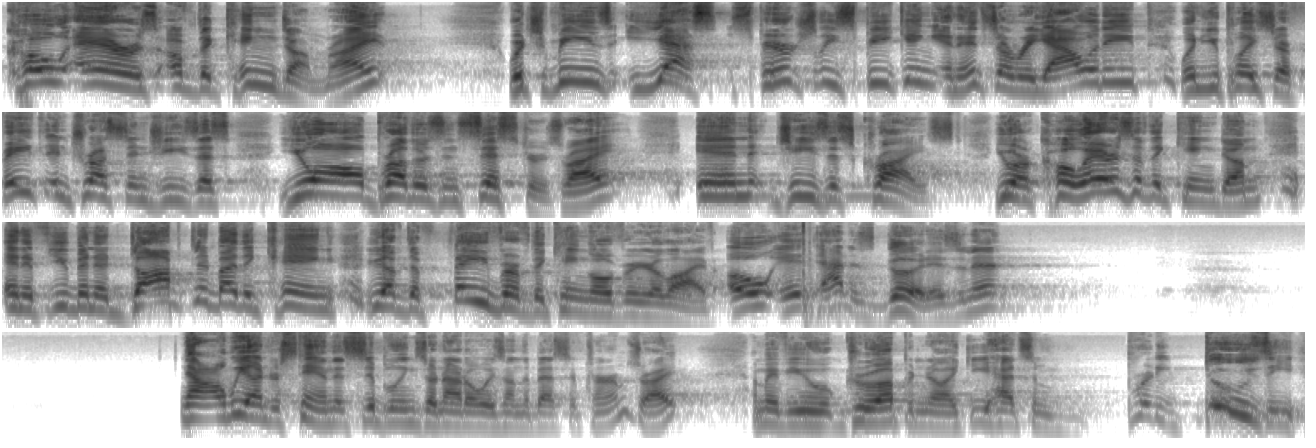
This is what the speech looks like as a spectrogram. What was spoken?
co heirs of the kingdom, right? Which means, yes, spiritually speaking, and it's a reality when you place your faith and trust in Jesus, you are all brothers and sisters, right? In Jesus Christ. You are co heirs of the kingdom, and if you've been adopted by the king, you have the favor of the king over your life. Oh, it, that is good, isn't it? Now, we understand that siblings are not always on the best of terms, right? I mean, if you grew up and you're like, you had some pretty doozy,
